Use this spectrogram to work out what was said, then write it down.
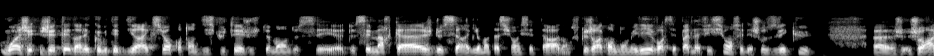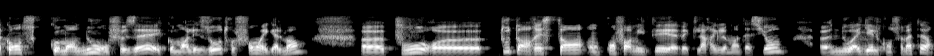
moi j'étais dans les comités de direction quand on discutait justement de ces de ces marquages, de ces réglementations, etc. Donc ce que je raconte dans mes livres, c'est pas de la fiction, c'est des choses vécues. Euh, je, raconte comment nous on faisait et comment les autres font également euh, pour tout en restant en conformité avec la réglementation, noyer le consommateur.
